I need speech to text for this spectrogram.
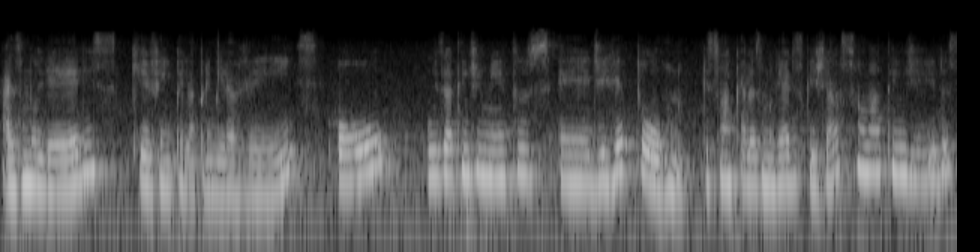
As mulheres que vêm pela primeira vez ou os atendimentos é, de retorno, que são aquelas mulheres que já são atendidas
